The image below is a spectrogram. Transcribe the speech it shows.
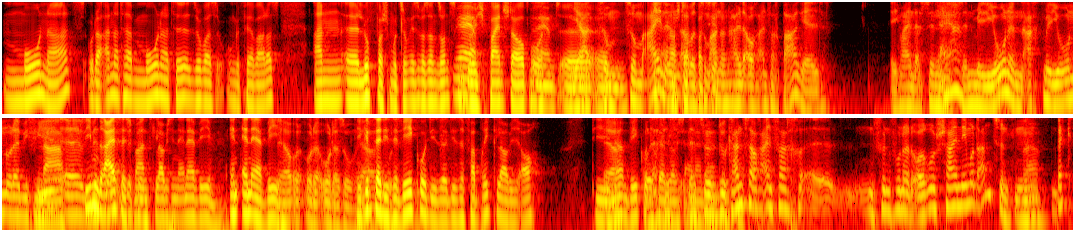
Monats oder anderthalb Monate, sowas ungefähr war das, an äh, Luftverschmutzung ist, was ansonsten Ja, ja. durch Feinstaub Ja, ja. und. Äh, Ja, zum, ähm, zum in einen, aber zum passiert. anderen halt auch einfach Bargeld. Ich meine, das sind, Ja, ja. das sind Millionen, acht Millionen oder wie viel? Na, äh, 37 wird- waren es, glaube ich, in NRW. In NRW. Ja, oder, oder, so. Hier gibt es ja diese Weco, diese, diese Fabrik, glaube ich, auch. Die, Ja. ne, Weco ist ja, glaube ich, einer du, du kannst auch einfach äh, einen 500-Euro-Schein nehmen und anzünden. Ne? Weg.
